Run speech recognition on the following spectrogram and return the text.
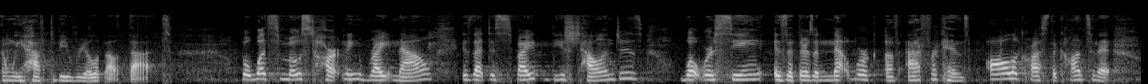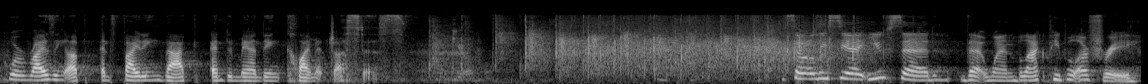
And we have to be real about that. But what's most heartening right now is that despite these challenges, what we're seeing is that there's a network of Africans all across the continent who are rising up and fighting back and demanding climate justice. So, Alicia, you've said that when black people are free,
